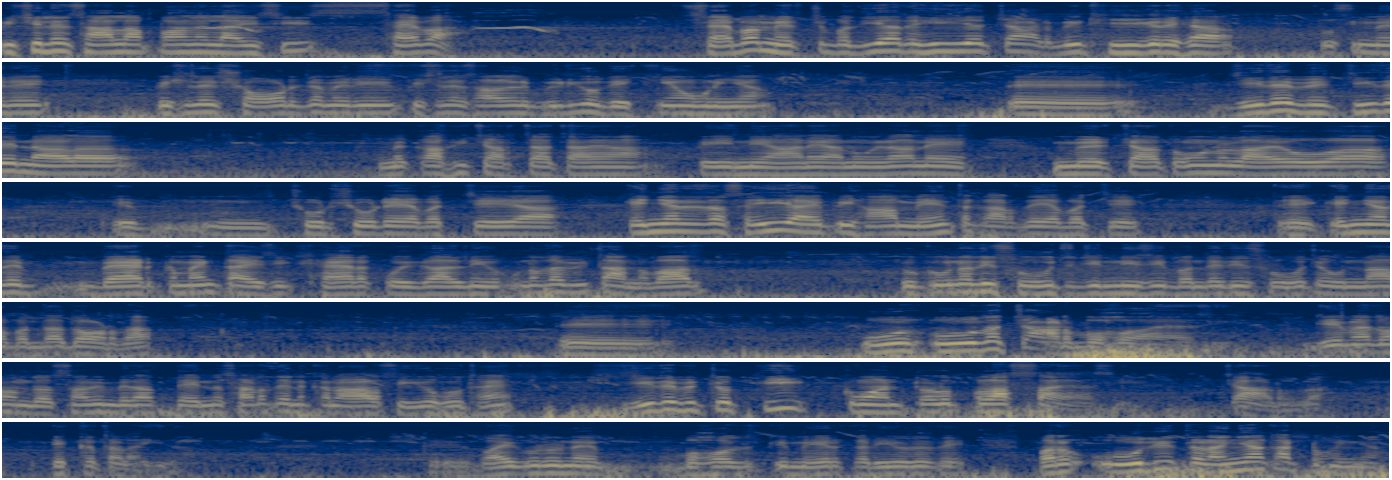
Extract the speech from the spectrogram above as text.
ਪਿਛਲੇ ਸਾਲ ਆਪਾਂ ਨੇ ਲਾਈ ਸੀ ਸਹਿਬਾ। ਸਹਿਬਾ ਮਿਰਚ ਵਧੀਆ ਰਹੀ ਹੈ, ਝਾੜ ਵੀ ਠੀਕ ਰਿਹਾ। ਤੁਸੀਂ ਮੇਰੇ ਪਿਛਲੇ ਸ਼ਾਰਟ ਜਾਂ ਮੇਰੀ ਪਿਛਲੇ ਸਾਲ ਵਾਲੀ ਵੀਡੀਓ ਦੇਖੀਆਂ ਹੋਣੀਆਂ। ਤੇ ਜਿਹਦੇ ਵਿੱਚ ਜਿਹਦੇ ਨਾਲ ਮੈਂ ਕਾਫੀ ਚਰਚਾ ਚ ਆਇਆ ਵੀ ਨਿਆਣਿਆਂ ਨੂੰ ਇਹਨਾਂ ਨੇ ਮਿਰਚਾਂ ਤੋੜਨ ਲਾਇਓ ਆ, ਇਹ ਛੋਟੇ ਛੋਟੇ ਆ ਬੱਚੇ ਆ। ਕਈਆਂ ਦੇ ਤਾਂ ਸਹੀ ਆਏ ਵੀ ਹਾਂ, ਮਿਹਨਤ ਕਰਦੇ ਆ ਬੱਚੇ। ਤੇ ਕਈਆਂ ਦੇ ਬੈਡ ਕਮੈਂਟ ਆਏ ਸੀ, ਖੈਰ ਕੋਈ ਗੱਲ ਨਹੀਂ, ਉਹਨਾਂ ਦਾ ਵੀ ਧੰਨਵਾਦ, ਕਿਉਂਕਿ ਉਹਨਾਂ ਦੀ ਸੋਚ ਜਿੰਨੀ ਸੀ, ਬੰਦੇ ਦੀ ਸੋਚ ਉਨਾ ਬੰਦਾ ਦੌੜਦਾ। ਤੇ ਉਹ, ਉਹਦਾ ਝਾੜ ਬਹੁਤ ਆਇਆ ਸੀ। ਜੇ ਮੈਂ ਤੁਹਾਨੂੰ ਦੱਸਾਂ ਵੀ ਮੇਰਾ 3 3.5 ਕਨਾਲ ਸੀ ਉਹ ਥੈਂ, ਜਿਹਦੇ ਵਿੱਚੋਂ 30 ਕੁਆਂਟਲ ਪਲੱਸ ਆਇਆ ਸੀ ਝਾੜ ਉਹਦਾ, ਇੱਕ ਤੜਾਈ ਦਾ। ਤੇ ਵਾਹਿਗੁਰੂ ਨੇ ਬਹੁਤ ਕੀ ਮਿਹਰ ਕਰੀ ਉਹਦੇ ਤੇ, ਪਰ ਉਹਦੀ ਤੜਾਈਆਂ ਘੱਟ ਹੋਈਆਂ।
